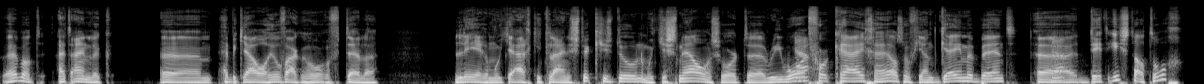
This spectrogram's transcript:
Hè, want uiteindelijk ehm, heb ik jou al heel vaak horen vertellen. Leren moet je eigenlijk in kleine stukjes doen. Dan moet je snel een soort eh, reward Ja. voor krijgen. Hè, alsof je aan het gamen bent. Eh. Dit is dat toch?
